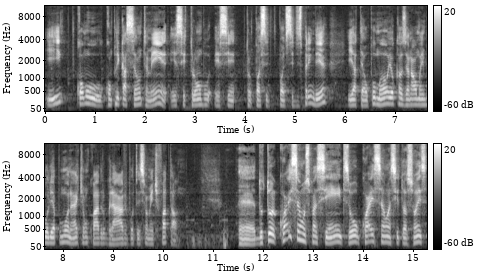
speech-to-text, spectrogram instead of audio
E como complicação também, esse trombo esse, pode, pode se desprender e até o pulmão e ocasionar uma embolia pulmonar, que é um quadro grave, potencialmente fatal. É, doutor, quais são os pacientes ou quais são as situações,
